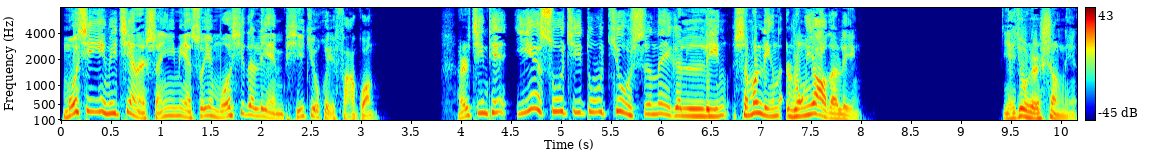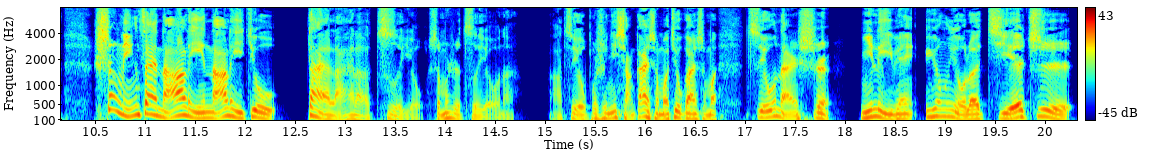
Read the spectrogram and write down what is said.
摩西因为见了神一面，所以摩西的脸皮就会发光。而今天，耶稣基督就是那个灵，什么灵呢？荣耀的灵，也就是圣灵。圣灵在哪里，哪里就带来了自由。什么是自由呢？啊，自由不是你想干什么就干什么，自由乃是你里边拥有了节制、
